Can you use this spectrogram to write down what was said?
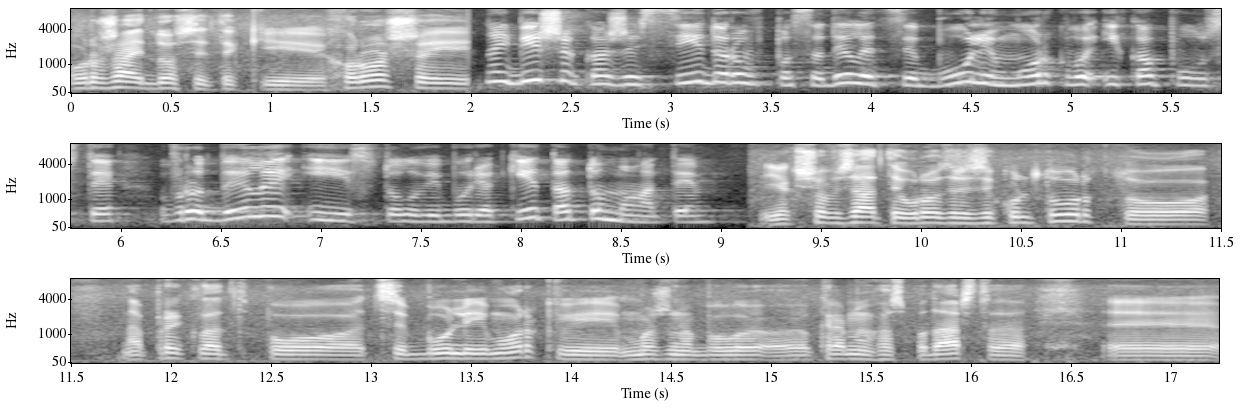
Урожай досить таки хороший. Найбільше, каже Сідоров, посадили цибулі, моркви і капусти. Вродили і столові буряки та томати. Якщо взяти у розрізі культур, то, наприклад, по цибулі і моркві можна було окремим господарства е,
